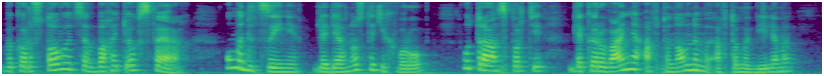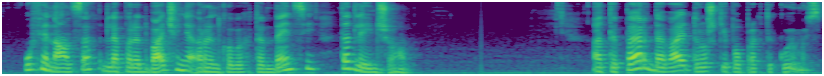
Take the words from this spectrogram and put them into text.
використовуються в багатьох сферах: у медицині для діагностики хвороб, у транспорті для керування автономними автомобілями, у фінансах для передбачення ринкових тенденцій та для іншого. А тепер давай трошки попрактикуємось.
